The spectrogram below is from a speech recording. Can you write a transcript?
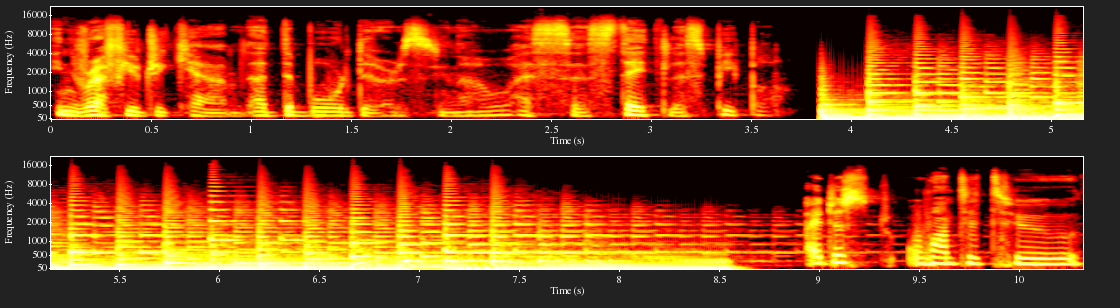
in refugee camps at the borders. You know, as uh, stateless people. I just wanted to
